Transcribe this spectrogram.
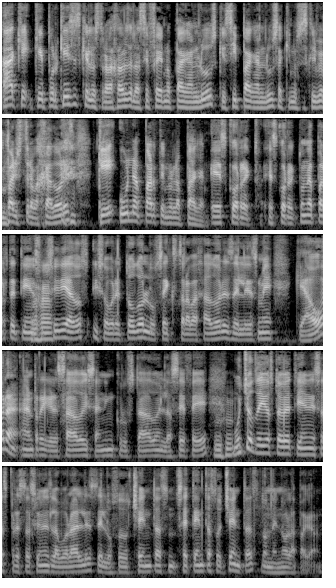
ah, que, que ¿por qué dices que los trabajadores de la CFE no pagan luz? Que sí pagan luz, aquí nos escriben varios trabajadores, que una parte no la pagan. Es correcto, es correcto. Una parte tienen subsidiados y sobre todo los ex trabajadores del ESME que ahora han regresado y se han incrustado en la CFE. Muchos de ellos todavía tienen esas prestaciones laborales de los 80s, 70s, 80s, donde no la pagaron.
